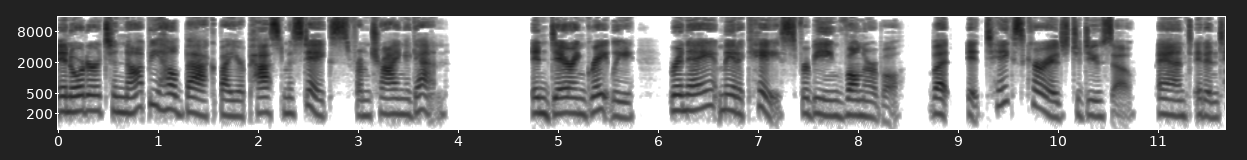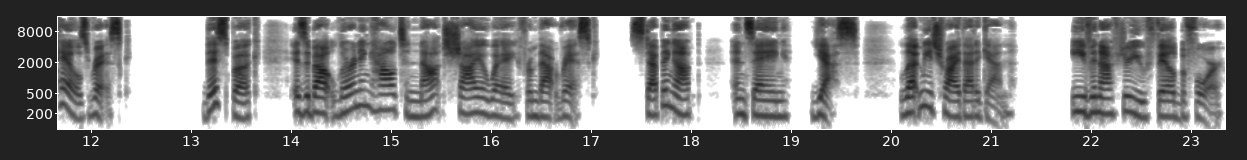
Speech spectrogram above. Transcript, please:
in order to not be held back by your past mistakes from trying again. In Daring Greatly, Brene made a case for being vulnerable, but it takes courage to do so, and it entails risk. This book is about learning how to not shy away from that risk, stepping up and saying, Yes, let me try that again, even after you've failed before.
